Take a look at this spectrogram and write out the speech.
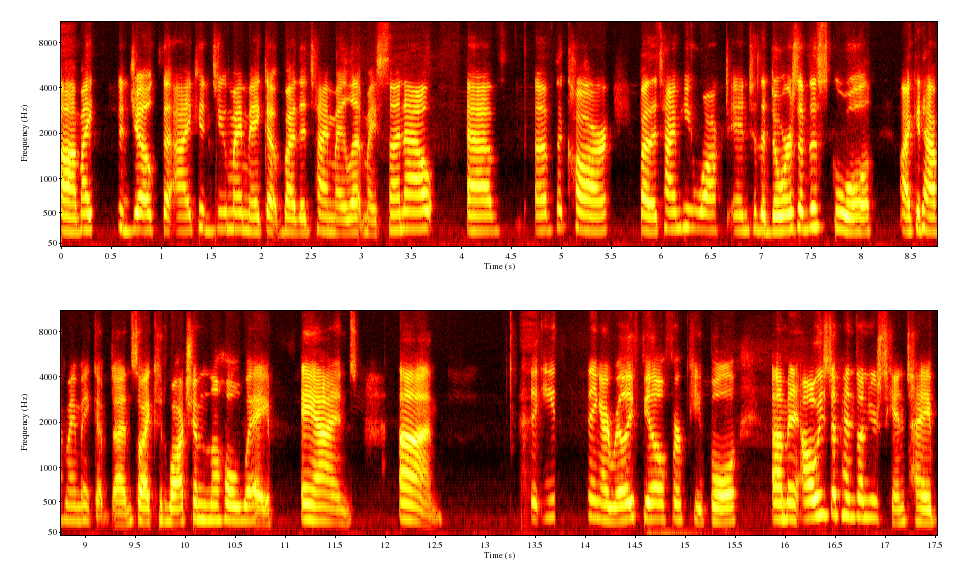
Um, I joke that I could do my makeup by the time I let my son out of of the car. By the time he walked into the doors of the school, I could have my makeup done, so I could watch him the whole way. And um, the easy thing I really feel for people um, it always depends on your skin type.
